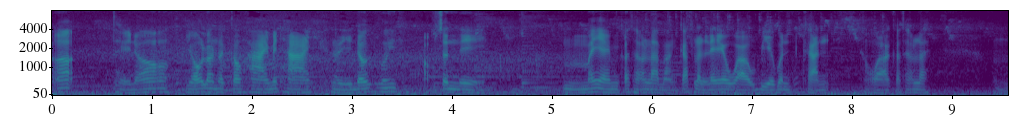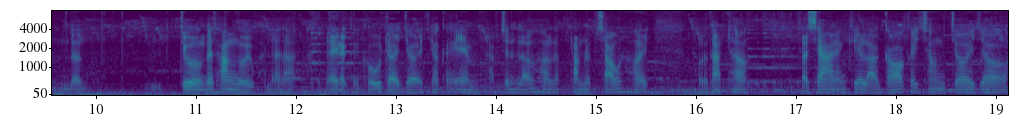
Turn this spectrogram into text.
Đó thì nó dối lên là câu 2 mét 2 thì đối với học sinh thì mấy em có thể là bằng cách là leo vào bìa bên cạnh hoặc có thể là trường cái thân người đó, đó. Đây là cái khu trò chơi cho các em học sinh lớn hơn là năm lớp 6 thôi thử thách hơn. Xa xa đằng kia là có cái sân chơi cho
